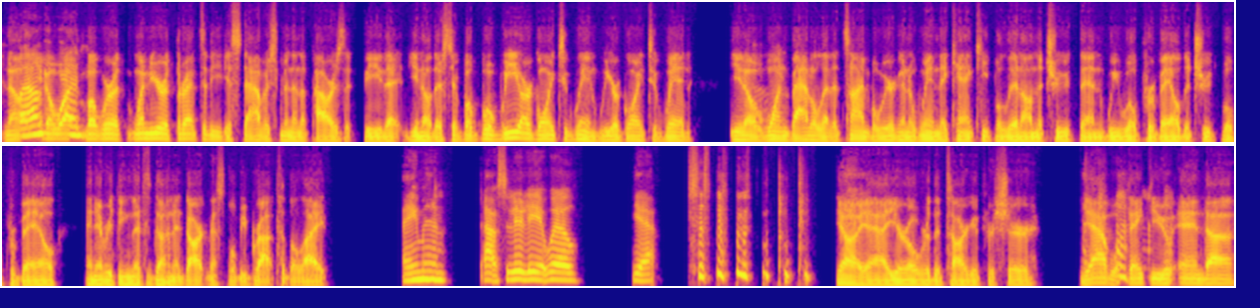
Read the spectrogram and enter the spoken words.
no, well, you know what? And- but we're when you're a threat to the establishment and the powers that be, that you know, they're but but we are going to win. We are going to win. you know, one battle at a time, but we're going to win. They can't keep a lid on the truth, and we will prevail. The truth will prevail, and everything that's done in darkness will be brought to the light. Amen. Absolutely, it will. Yeah. yeah, yeah, you're over the target for sure. Yeah, well, thank you. And uh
